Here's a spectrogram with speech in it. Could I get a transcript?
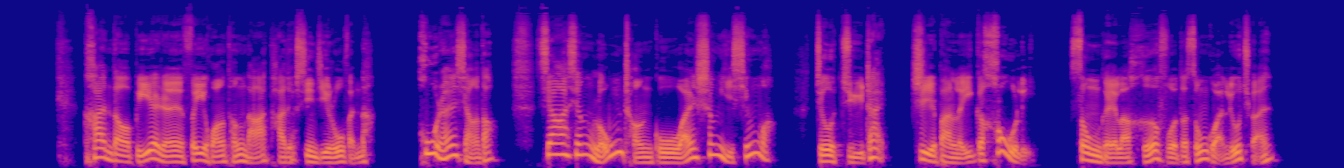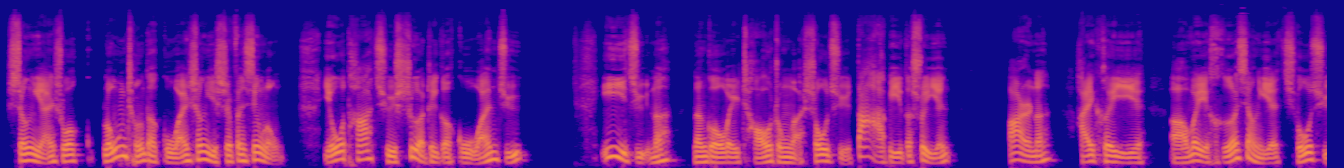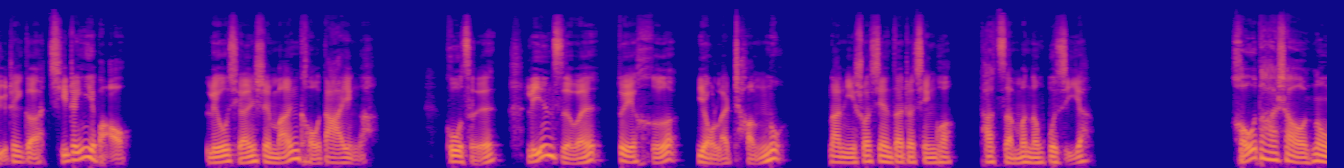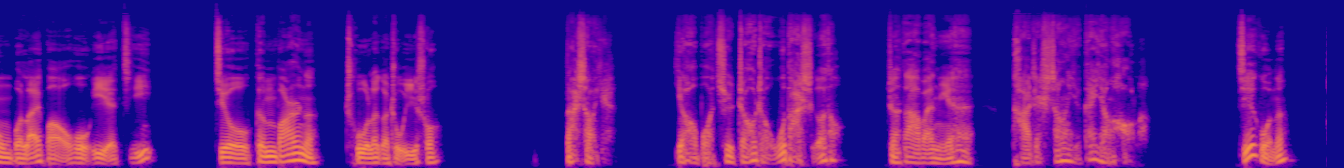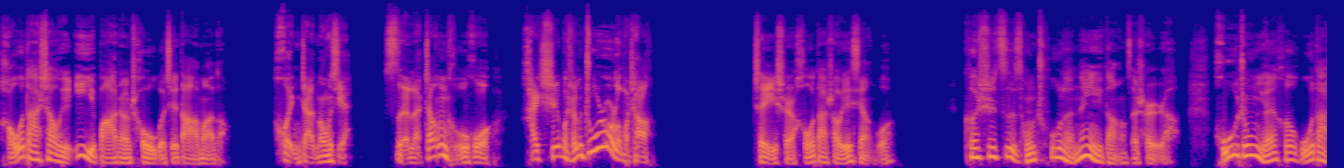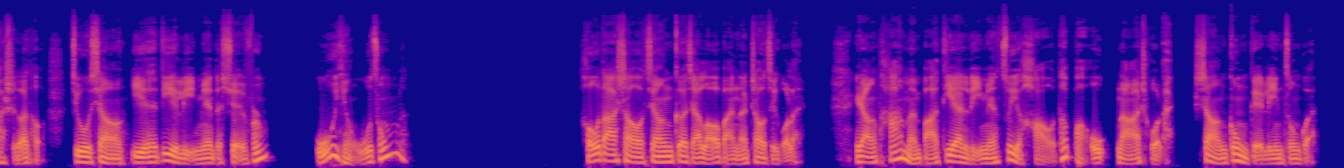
看到别人飞黄腾达，他就心急如焚呐。忽然想到家乡龙城古玩生意兴旺，就举债置办了一个厚礼，送给了何府的总管刘全。声言说，龙城的古玩生意十分兴隆，由他去设这个古玩局，一举呢能够为朝中啊收取大笔的税银；二呢还可以啊为何相爷求取这个奇珍异宝。刘全是满口答应啊，故此林子文对何有了承诺。那你说现在这情况，他怎么能不急呀？侯大少弄不来宝物也急，就跟班呢。出了个主意，说：“大少爷，要不去找找吴大舌头？这大半年，他这伤也该养好了。”结果呢，侯大少爷一巴掌抽过去，大骂道：“混账东西，死了张屠户，还吃不成猪肉了不成？”这事侯大少爷想过，可是自从出了那档子事儿啊，胡中原和吴大舌头就像野地里面的旋风，无影无踪了。侯大少将各家老板呢召集过来，让他们把店里面最好的宝物拿出来上供给林总管。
